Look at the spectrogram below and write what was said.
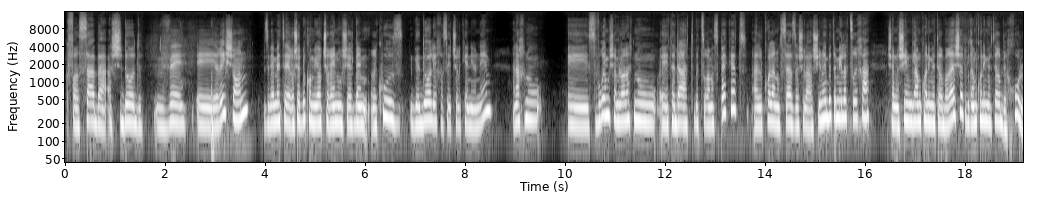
כפר סבא, אשדוד וראשון, זה באמת רשויות מקומיות שראינו שיש בהן ריכוז גדול יחסית של קניונים. אנחנו אה, סבורים שהם לא נתנו אה, את הדעת בצורה מספקת על כל הנושא הזה של השינוי בתמהיל הצריכה, שאנשים גם קונים יותר ברשת וגם קונים יותר בחו"ל,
